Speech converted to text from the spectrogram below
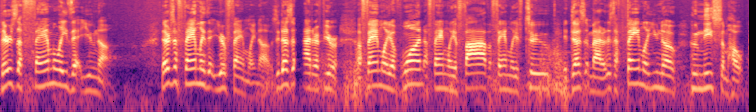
There's a family that you know. There's a family that your family knows. It doesn't matter if you're a family of one, a family of five, a family of two. It doesn't matter. There's a family you know who needs some hope.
